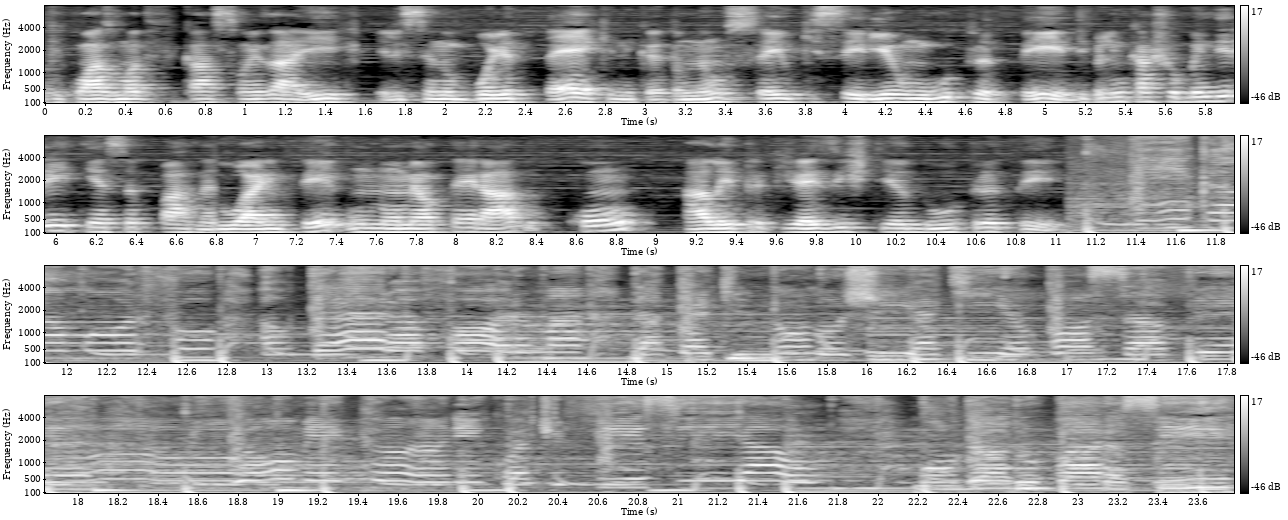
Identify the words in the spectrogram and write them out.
Que com as modificações aí, ele sendo bolha técnica, eu não sei o que seria um Ultra T. Tipo, ele encaixou bem direitinho essa parte, né? Do Iron T, um nome alterado, com a letra que já existia do Ultra T. Megamorfo altera a forma da tecnologia que eu possa ver. Biomecânico artificial, moldando para si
